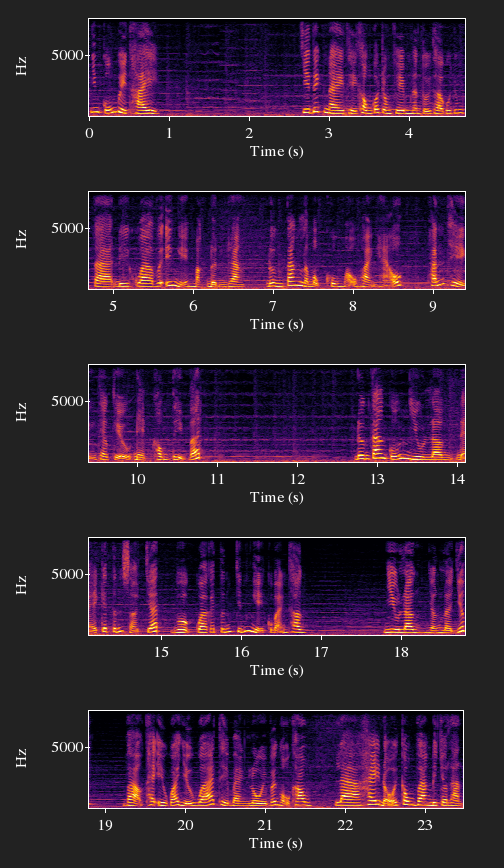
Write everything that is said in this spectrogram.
nhưng cũng vì thầy. Chi tiết này thì không có trong phim nên tuổi thơ của chúng ta đi qua với ý nghĩa mặc định rằng Đường Tăng là một khuôn mẫu hoàn hảo, thánh thiện theo kiểu đẹp không tì vết. Đường Tăng cũng nhiều lần để cái tính sợ chết vượt qua cái tính chính nghĩa của bản thân. Nhiều lần nhận lời giúp, vào thấy yêu quá dữ quá thì bàn lùi với ngộ không là hay đổi công văn đi cho lành.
